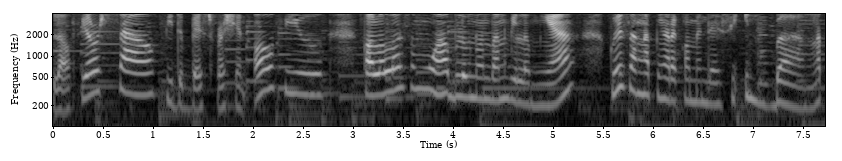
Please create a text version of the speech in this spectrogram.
love yourself, be the best version of you. Kalau lo semua belum nonton filmnya, gue sangat ngerekomendasiin banget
